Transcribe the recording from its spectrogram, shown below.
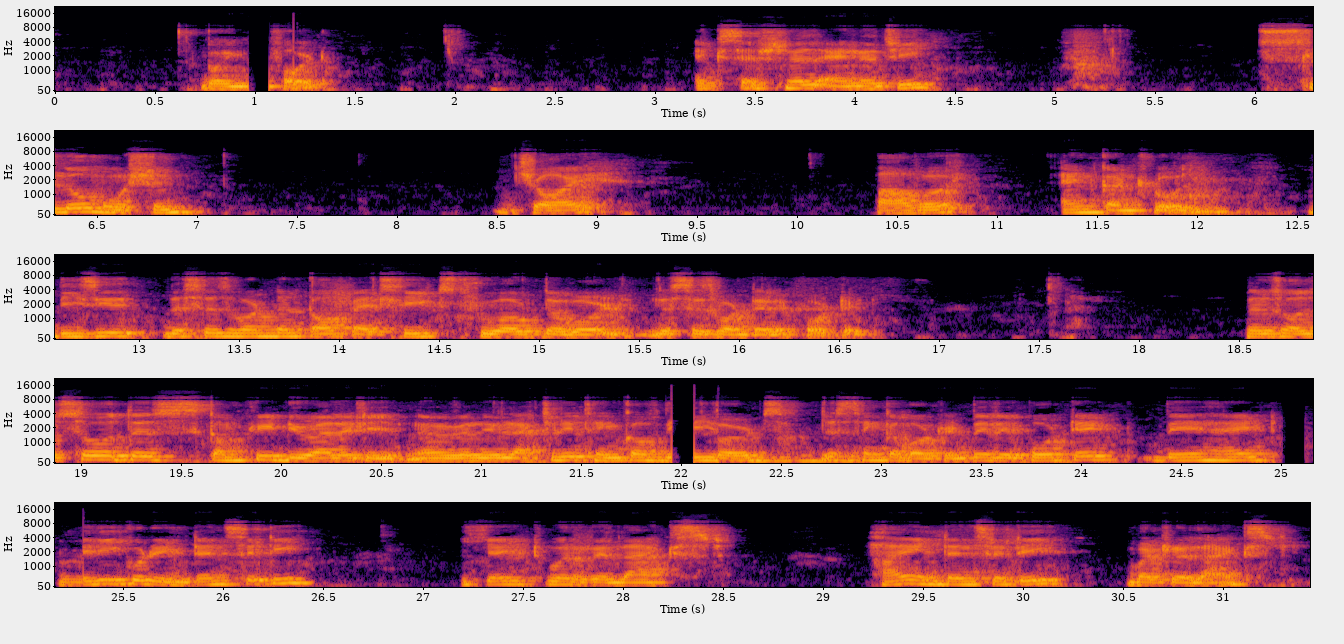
going forward. Exceptional energy, slow motion, joy, power, and control. These is, this is what the top athletes throughout the world, this is what they reported there's also this complete duality. Now, when you actually think of these words, just think about it. They reported they had very good intensity, yet were relaxed. High intensity, but relaxed.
